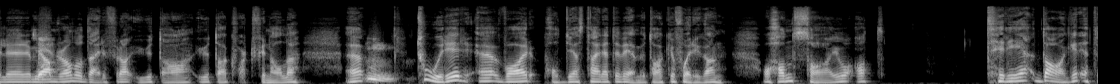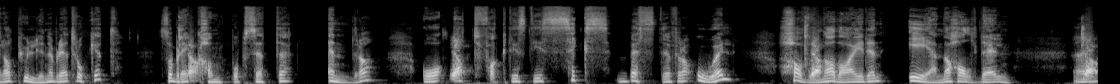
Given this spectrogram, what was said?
eller main Ja. round, og derfra ut av, ut av kvartfinale. Eh, Mm. Torir eh, var podgjest her etter VM-uttaket forrige gang, og han sa jo at tre dager etter at puljene ble trukket, så ble Ja. kampoppsettet endra, og at faktisk de seks beste fra OL havna da i den ene halvdelen. Eh, Ja.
